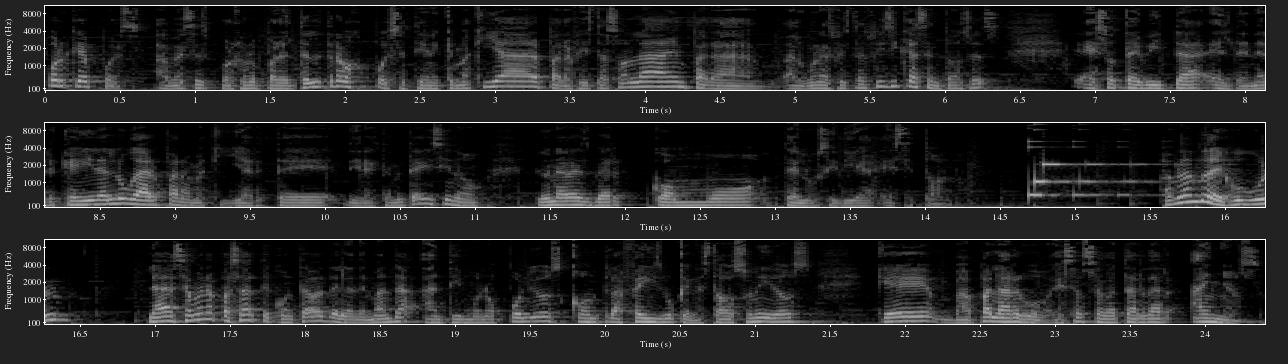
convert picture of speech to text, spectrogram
Porque pues a veces, por ejemplo, para el teletrabajo pues se tiene que maquillar, para fiestas online, para algunas fiestas físicas, entonces eso te evita el tener que ir al lugar para maquillarte directamente ahí, sino de una vez ver cómo te luciría ese tono. Hablando de Google, la semana pasada te contaba de la demanda antimonopolios contra Facebook en Estados Unidos, que va para largo, eso se va a tardar años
